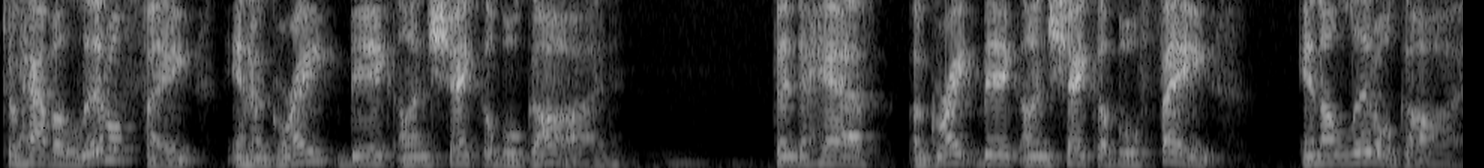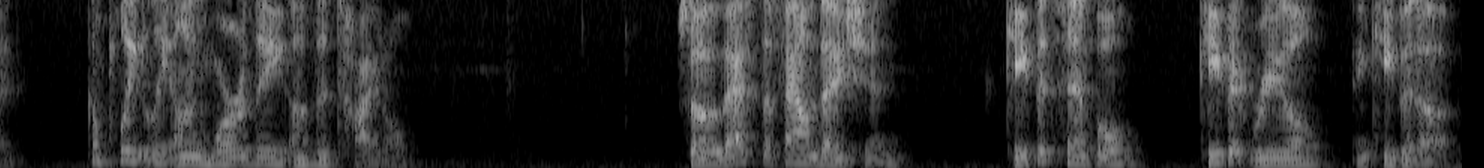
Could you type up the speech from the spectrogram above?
to have a little faith in a great, big, unshakable God than to have a great, big, unshakable faith in a little God, completely unworthy of the title. So that's the foundation. Keep it simple, keep it real, and keep it up.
